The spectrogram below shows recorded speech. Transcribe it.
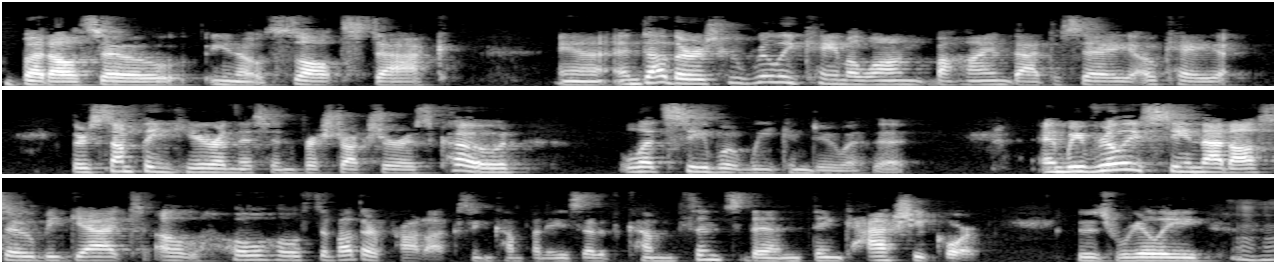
but also, you know, SaltStack and, and others who really came along behind that to say, okay, there's something here in this infrastructure as code. Let's see what we can do with it. And we've really seen that also beget a whole host of other products and companies that have come since then. Think HashiCorp, who's really mm-hmm.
